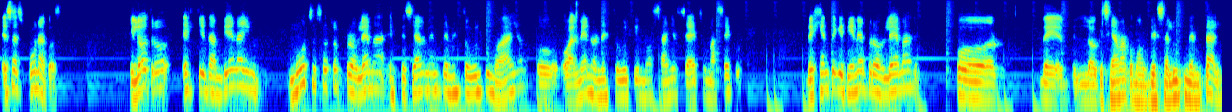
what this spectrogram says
Esa es una cosa. Y lo otro es que también hay muchos otros problemas, especialmente en estos últimos años, o, al menos en estos últimos años se ha hecho más seco, de gente que tiene problemas por de, lo que se llama como de salud mental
